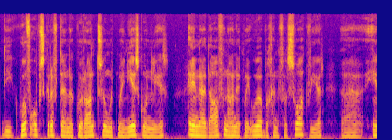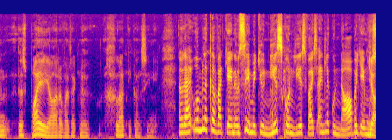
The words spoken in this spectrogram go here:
die hoofopskrifte in 'n koerant so met my neus kon lees en uh, daarvandaan het my oë begin verswak weer uh en dis baie jare wat ek nou glad nie kan sien nie. Nou daai oomblikke wat jy nou sê met jou neus kon lees wys eintlik hoe naby jy moes ja,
